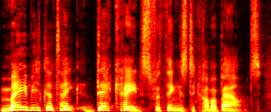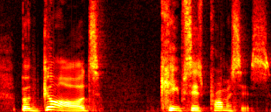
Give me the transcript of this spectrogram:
Maybe it's going to take decades for things to come about. But God keeps his promises.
